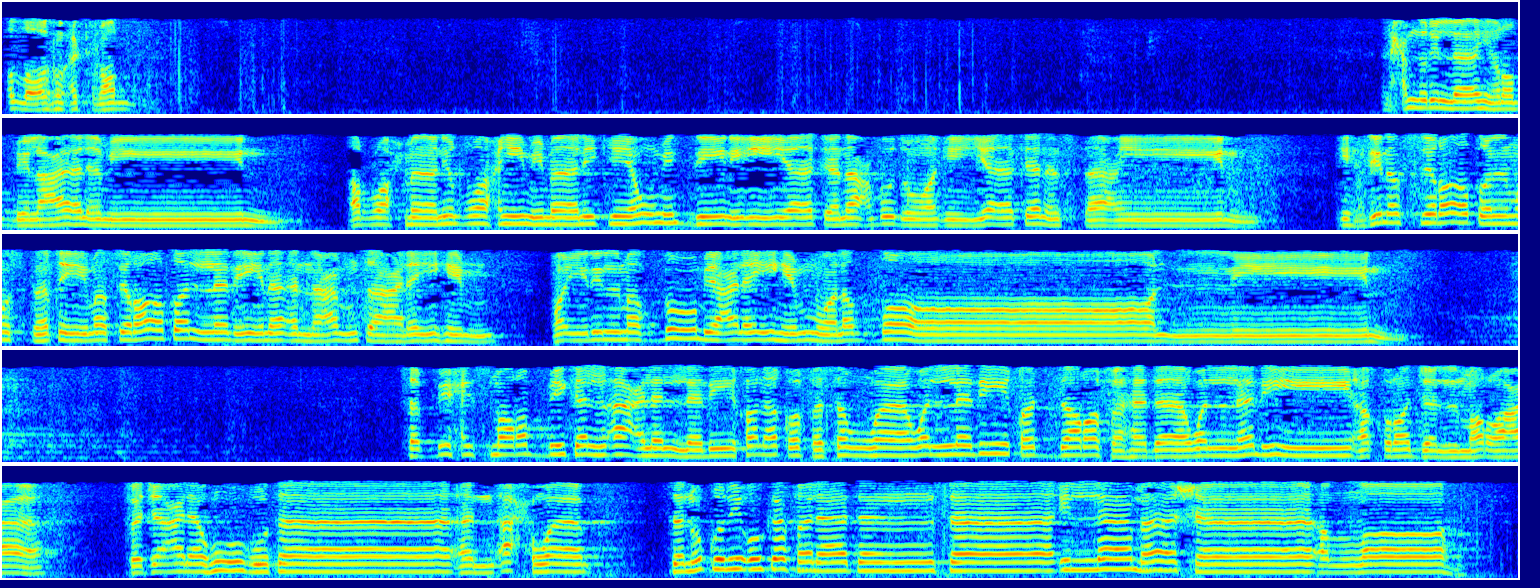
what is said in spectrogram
الله أكبر الحمد لله رب العالمين الرحمن الرحيم مالك يوم الدين إياك نعبد وإياك نستعين اهدنا الصراط المستقيم صراط الذين أنعمت عليهم غير المغضوب عليهم ولا الضالين. سبح اسم ربك الأعلى الذي خلق فسوى والذي قدر فهدى والذي أخرج المرعى فجعله غثاء أحوى. سنقرئك فلا تنسى إلا ما شاء الله.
